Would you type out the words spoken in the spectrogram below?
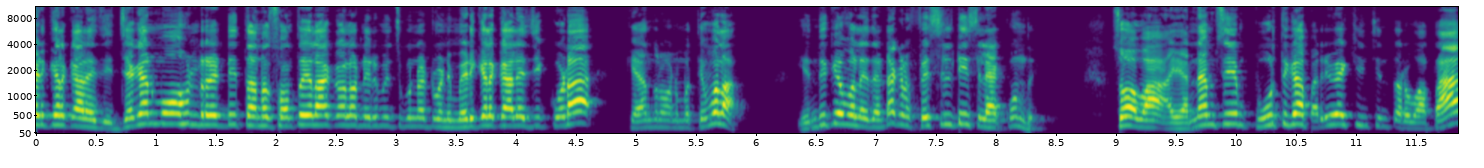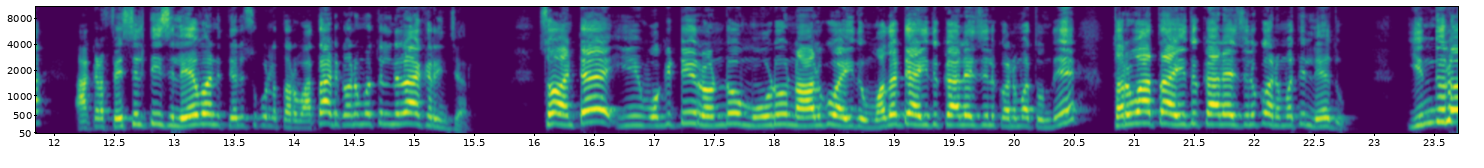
మెడికల్ కాలేజీ జగన్మోహన్ రెడ్డి తన సొంత ఇలాకాలో నిర్మించుకున్నటువంటి మెడికల్ కాలేజీకి కూడా కేంద్రం అనుమతి ఇవ్వాల. ఎందుకు ఇవ్వలేదంటే అక్కడ ఫెసిలిటీస్ లేకుంది. సో ఎన్ఎంసీ పూర్తిగా పర్యవేక్షించిన తర్వాత అక్కడ ఫెసిలిటీస్ లేవని తెలుసుకున్న తర్వాత వాటికి అనుమతులు నిరాకరించారు. సో అంటే ఈ ఒకటి రెండు మూడు నాలుగు ఐదు మొదటి ఐదు కాలేజీలకు అనుమతి ఉంది. తరువాత ఐదు కాలేజీలకు అనుమతి లేదు. ఇందులో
